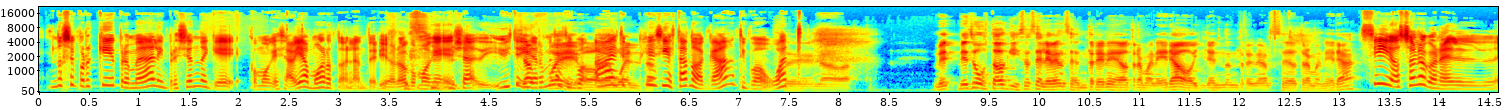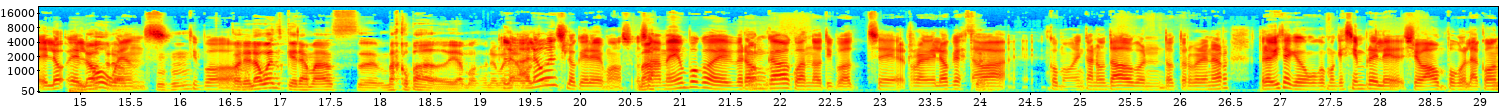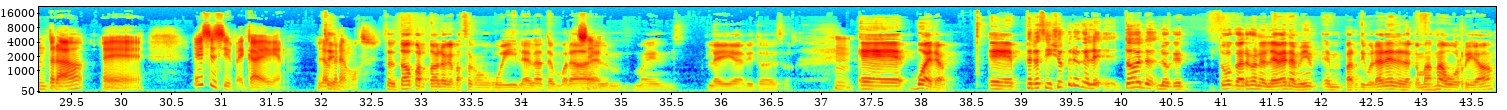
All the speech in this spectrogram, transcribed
no sé por qué, pero me da la impresión de que como que se había muerto en la anterior, o como que ya, y viste, y de repente fue, tipo, ah, este vuelta". pibe sigue estando acá, tipo, what? Sí, no. Me, hubiese gustado que quizás Eleven se entrene de otra manera o intente entrenarse de otra manera. Sí, o solo con el, el. Owens, tipo... Con el Owens que era más, eh, más copado, digamos, de una manera. Al. Owens lo queremos. O sea, me dio un poco de bronca cuando tipo se reveló que estaba eh, como encanutado con Dr. Brenner. Pero viste que como, como que siempre le llevaba un poco la contra. eh, ese sí me cae bien. Lo Sí. queremos. Sobre todo por todo lo que pasó con Will en la temporada Sí. del Mind Player y todo eso. Hmm. Eh, bueno, eh, pero sí, yo creo que le- todo lo, lo que tuvo que ver con Eleven a mí en particular era lo que más me aburrió.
